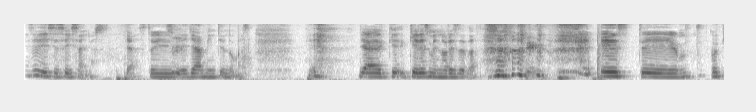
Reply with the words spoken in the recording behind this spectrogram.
15, 16 años. Ya, estoy ya mintiendo más. ya quieres menores de edad. este, ok.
